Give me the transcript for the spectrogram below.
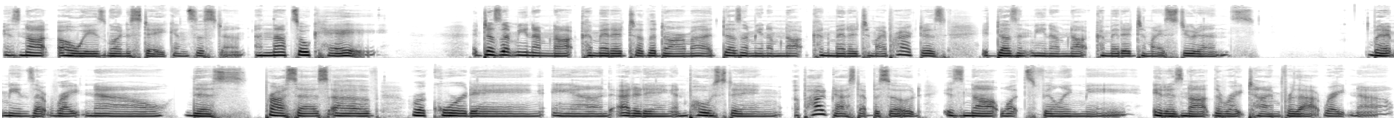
is not always going to stay consistent, and that's okay. It doesn't mean I'm not committed to the Dharma. It doesn't mean I'm not committed to my practice. It doesn't mean I'm not committed to my students. But it means that right now, this process of recording and editing and posting a podcast episode is not what's filling me. It is not the right time for that right now.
